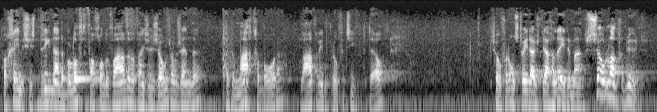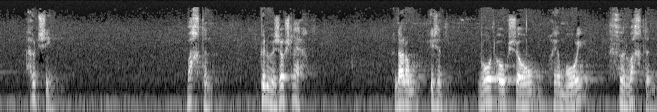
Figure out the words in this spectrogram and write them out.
van Genesis 3 naar de belofte van God de Vader, dat hij zijn zoon zou zenden, uit de maagd geboren, later in de profetie verteld. Zo voor ons 2000 jaar geleden, maar zo lang geduurd. Uitzien. Wachten. Kunnen we zo slecht. En daarom is het woord ook zo heel mooi. Verwachten.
